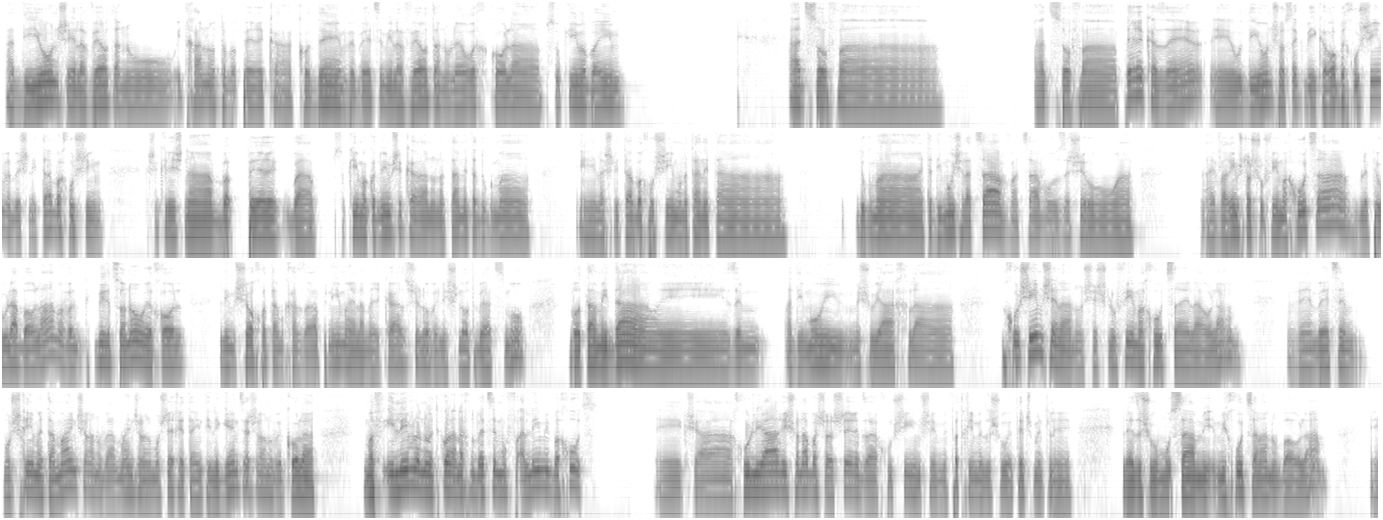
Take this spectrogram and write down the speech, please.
הדיון שילווה אותנו, התחלנו אותו בפרק הקודם, ובעצם ילווה אותנו לאורך כל הפסוקים הבאים עד סוף, ה... עד סוף הפרק הזה, אה, הוא דיון שעוסק בעיקרו בחושים ובשליטה בחושים. כשקרישנה בפרק, בפסוקים הקודמים שקראנו, נתן את הדוגמה לשליטה בחושים, הוא נתן את ה... דוגמה, את הדימוי של הצו, הצו הוא זה שהוא, האיברים שלו שופים החוצה לפעולה בעולם, אבל ברצונו הוא יכול למשוך אותם חזרה פנימה אל המרכז שלו ולשלוט בעצמו. באותה מידה, אה, זה, הדימוי משוייך לחושים שלנו ששלופים החוצה אל העולם, והם בעצם מושכים את ה mind שלנו, וה mind שלנו מושך את האינטליגנציה שלנו, וכל ה... מפעילים לנו את כל, אנחנו בעצם מופעלים מבחוץ. אה, כשהחוליה הראשונה בשרשרת זה החושים שמפתחים איזשהו attachment לאיזשהו מושא מחוצה לנו בעולם. אה,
